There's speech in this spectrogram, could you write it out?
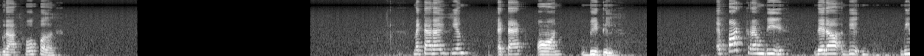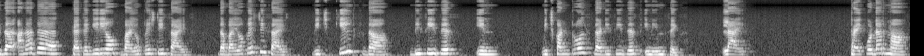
grasshoppers. Metarhizium attack on beetles. Apart from this, there are the, these are another category of biopesticides. The biopesticides which kills the diseases in which controls the diseases in insects like trichoderma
